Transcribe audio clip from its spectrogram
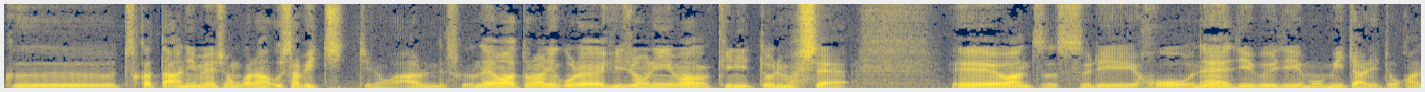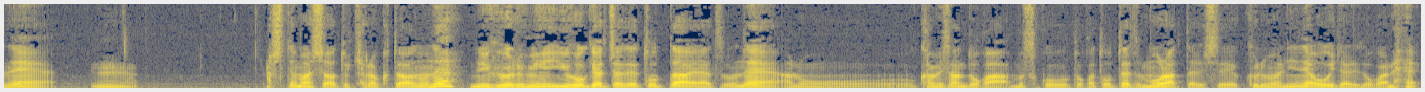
ク使ったアニメーションかな？ウサビッチっていうのがあるんですけどね。まあ、トラにこれ非常にまあ気に入っておりまして、えー、 one、two、three、four ね、DVD も見たりとかね、うん。してました。あとキャラクターのね、ぬいぐるみ、UFO キャッチャーで取ったやつをね、あのー、かみさんとか息子とか取ったやつもらったりして、車にね、置いたりとかね、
